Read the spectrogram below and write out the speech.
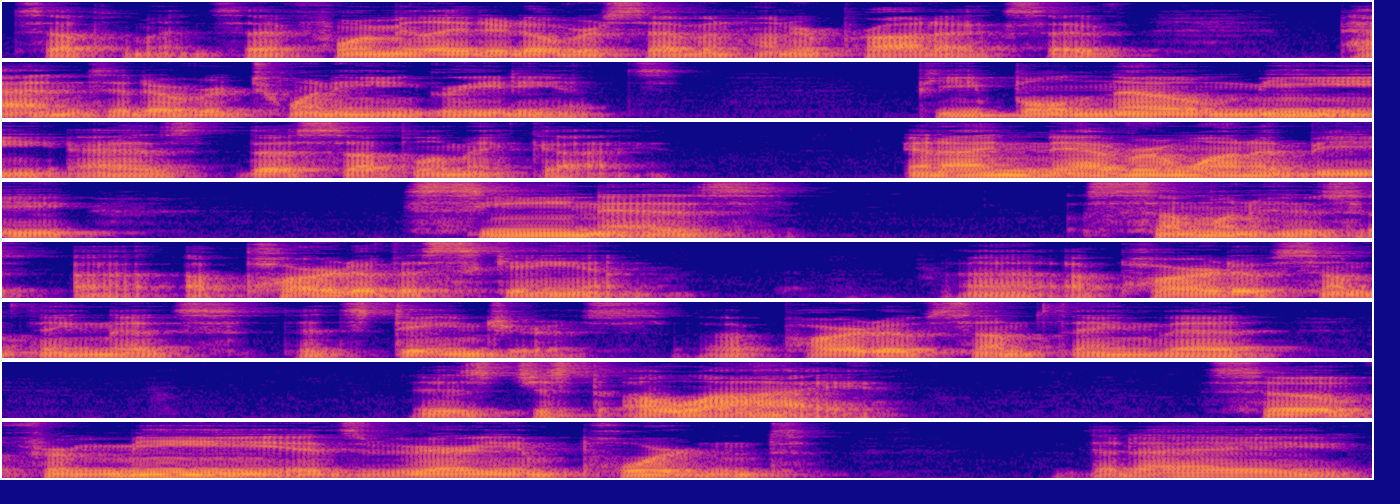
supplements. I've formulated over 700 products. I've patented over 20 ingredients. People know me as the supplement guy. And I never want to be seen as someone who's a, a part of a scam, uh, a part of something that's that's dangerous, a part of something that is just a lie. So for me, it's very important that I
